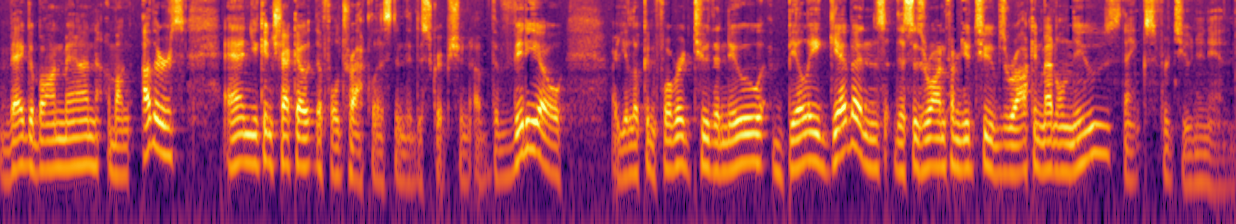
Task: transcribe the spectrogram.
Vagabond Man, among others. And you can check out the full track list in the description of the video. Are you looking forward to the new Billy Gibbons? This is Ron from YouTube's Rock and Metal News. Thanks for tuning in.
